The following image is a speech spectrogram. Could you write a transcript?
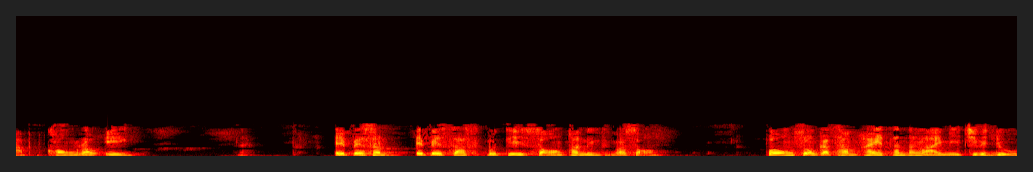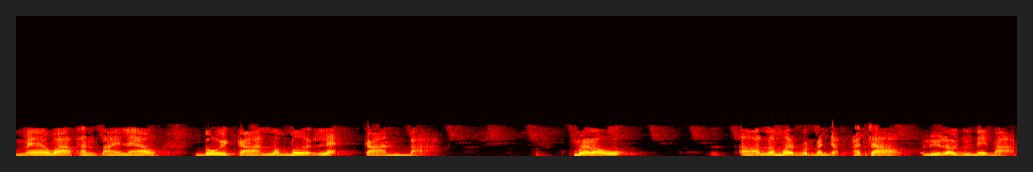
าปของเราเองเอเฟซัสเอเฟซัสบทที่สองข้อหนึ่งถึงข้อสองพระองค์ทรงกระทำให้ท่านทั้งหลายมีชีวิตอยู่แม้ว่าท่านตายแล้ว โดยการละเมิดและการบาป เมื่อเรา ละเมิดบทบัญญัติพระเจ้า หรือเราอยู่ในบาป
